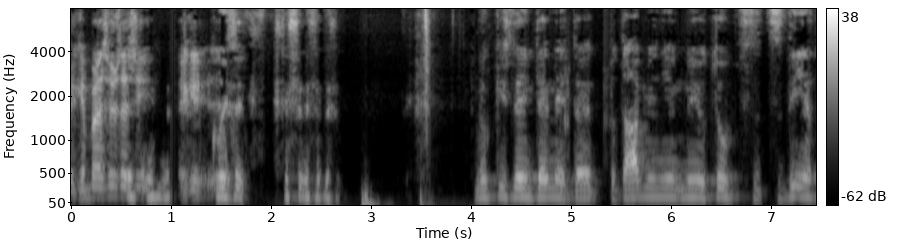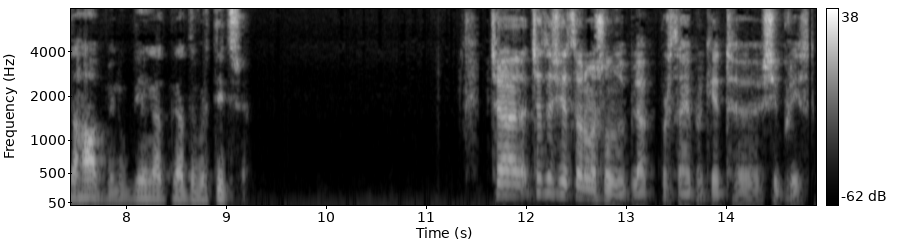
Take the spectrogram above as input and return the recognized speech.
E ke parasysh tash? E ke Nuk kishte internet, do të po të hapje një në YouTube, s'dije të hapje, nuk dije nga nga të vërtiteshe. Ça, ça të shqetëson më shumë dhe plak përsa i përket Shqipërisë?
